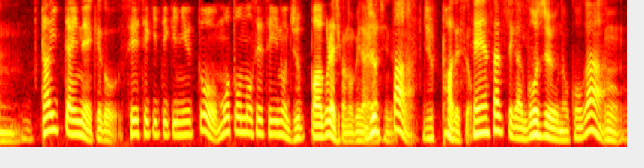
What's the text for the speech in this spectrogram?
ん。大体ねけど成績的に言うと元の成績の10%ぐらいしか伸びないらしいんです 10%? 10%ですよ、偏差値が50の子がうん、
